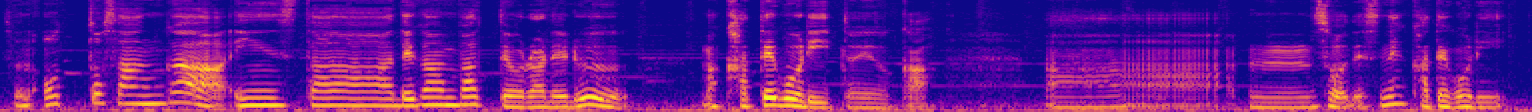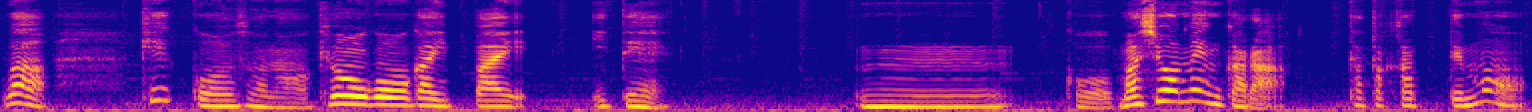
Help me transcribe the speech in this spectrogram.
その夫さんがインスタで頑張っておられる、まあ、カテゴリーというかあうんそうですねカテゴリーは結構その競合がいっぱいいてうんこう真正面から戦っても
